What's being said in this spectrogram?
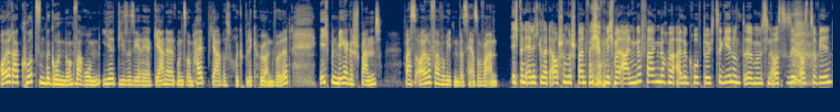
eurer kurzen Begründung, warum ihr diese Serie gerne in unserem Halbjahresrückblick hören würdet. Ich bin mega gespannt, was eure Favoriten bisher so waren. Ich bin ehrlich gesagt auch schon gespannt, weil ich habe nicht mal angefangen, nochmal alle grob durchzugehen und äh, ein bisschen auszuwählen.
